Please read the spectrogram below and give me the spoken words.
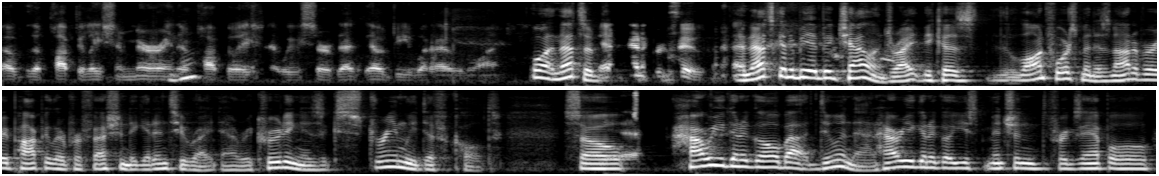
of the population mirroring mm-hmm. the population that we serve that that would be what i would want. Well and that's a and, pursue and that's going to be a big challenge right? Because law enforcement is not a very popular profession to get into right now. Recruiting is extremely difficult. So yeah. how are you going to go about doing that? How are you going to go you mentioned for example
